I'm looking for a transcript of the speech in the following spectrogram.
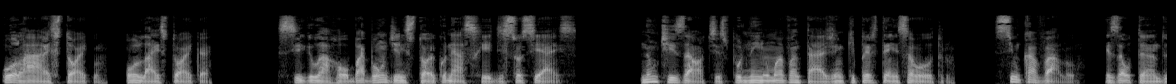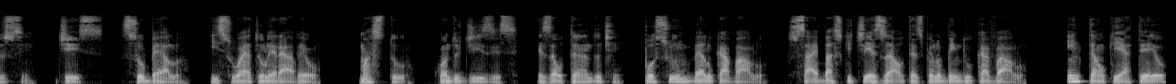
Olá estoico, olá estoica. Siga o arroba estoico nas redes sociais. Não te exaltes por nenhuma vantagem que pertença a outro. Se um cavalo, exaltando-se, diz, sou belo, isso é tolerável. Mas tu, quando dizes, exaltando-te, possui um belo cavalo, saibas que te exaltas pelo bem do cavalo. Então que é teu?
